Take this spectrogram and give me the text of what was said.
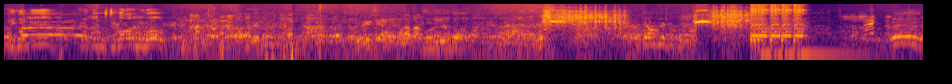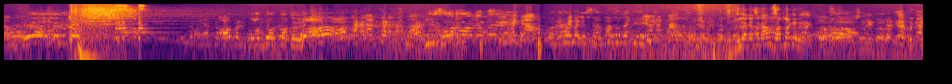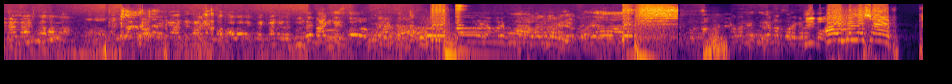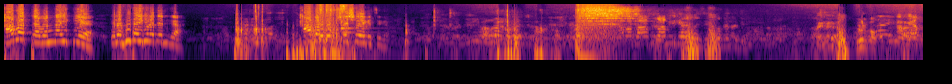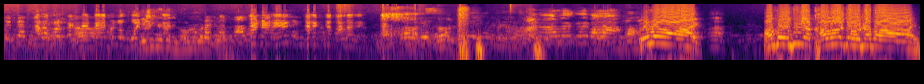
কি করলি? চোখে গোষ্ঠী খবর নিব। কাম সার লাগে রে খাবার টাবার নাই কে? এটা বিদায় করে দেন গা। খাবার শেষ হয়ে গেছে গা। বেশি খাইতে দিন অল্প করে এ ভাই আমাকে দুইটা খাবার দাও না ভাই।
